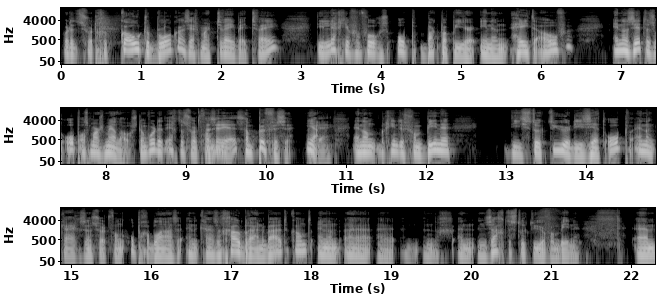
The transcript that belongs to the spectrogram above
wordt het een soort gekoten blokken, zeg maar 2 bij 2. Die leg je vervolgens op bakpapier in een hete oven. En dan zetten ze op als marshmallows. Dan wordt het echt een soort van... Ah, serieus? Dan puffen ze. Ja. En dan begint dus van binnen die structuur die zet op. En dan krijgen ze een soort van opgeblazen. En dan krijgen ze een goudbruine buitenkant. En een, eh, eh, een, een, een, zachte structuur van binnen. Ehm,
